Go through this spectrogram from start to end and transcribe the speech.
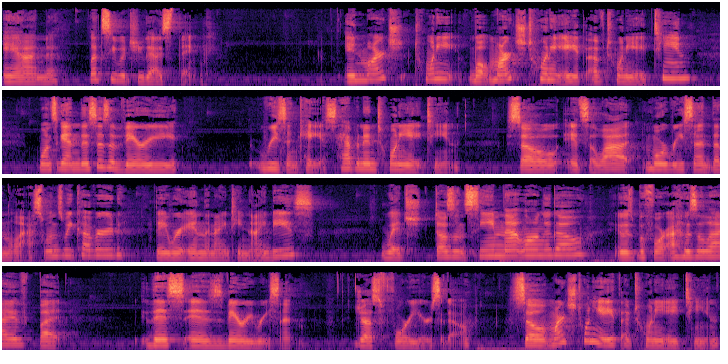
and let's see what you guys think. In March 20 well March 28th of 2018, once again this is a very recent case, happened in 2018. So it's a lot more recent than the last ones we covered. They were in the 1990s, which doesn't seem that long ago. It was before I was alive, but this is very recent, just 4 years ago. So March 28th of 2018,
